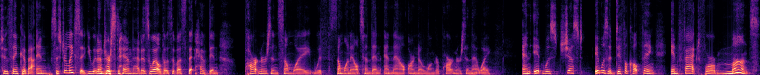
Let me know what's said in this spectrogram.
to think about. And Sister Lisa, you would understand that as well. Those of us that have been partners in some way with someone else and then and now are no longer partners in that way. And it was just it was a difficult thing. In fact, for months,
